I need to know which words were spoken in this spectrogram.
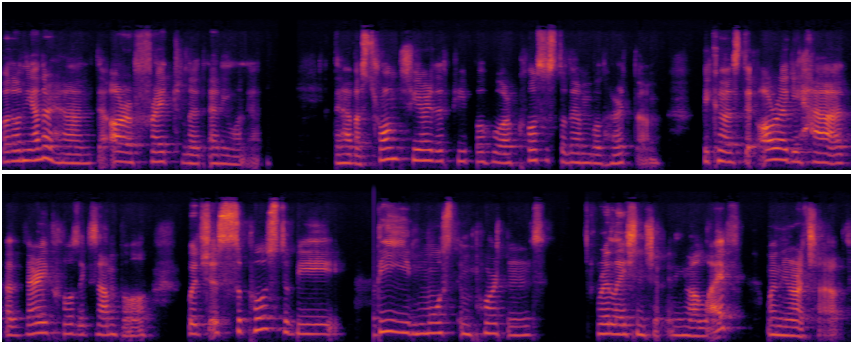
but on the other hand, they are afraid to let anyone in. They have a strong fear that people who are closest to them will hurt them because they already had a very close example, which is supposed to be the most important relationship in your life, when you're a child.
